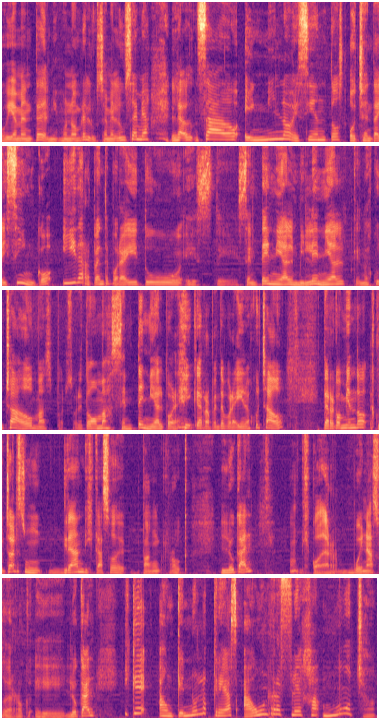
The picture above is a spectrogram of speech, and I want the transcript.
obviamente del mismo nombre, Leucemia Leucemia, lanzado en 1985 y de repente por ahí tú, este, Centennial, Millennial, que no he escuchado, más, sobre todo más Centennial por ahí, que de repente por ahí no he escuchado, te recomiendo escuchar, es un gran discazo de punk rock local un disco de buenazo de rock eh, local y que aunque no lo creas aún refleja mucho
